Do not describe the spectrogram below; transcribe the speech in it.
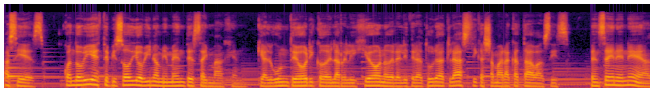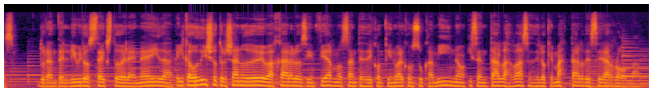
Así es. Cuando vi este episodio vino a mi mente esa imagen, que algún teórico de la religión o de la literatura clásica llamará catábasis. Pensé en Eneas, durante el libro sexto de la Eneida, el caudillo troyano debe bajar a los infiernos antes de continuar con su camino y sentar las bases de lo que más tarde será Roma.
